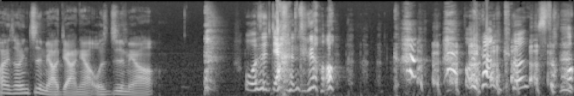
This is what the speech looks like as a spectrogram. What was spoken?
欢迎收听智苗假鸟，我是智苗。我是假鸟，我想咳嗽，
